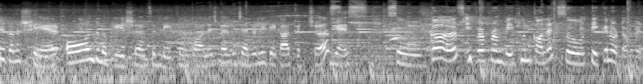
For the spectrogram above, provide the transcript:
We're gonna share all the locations in Bethune College where we generally take our pictures. Yes. So girls, if you're from Bethune College, so take a note of it.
